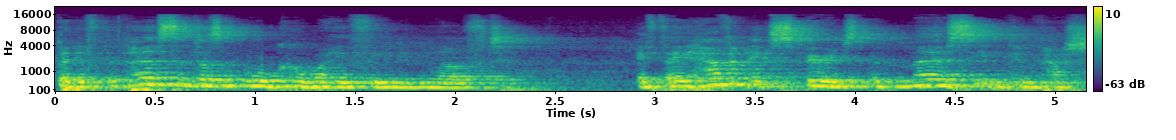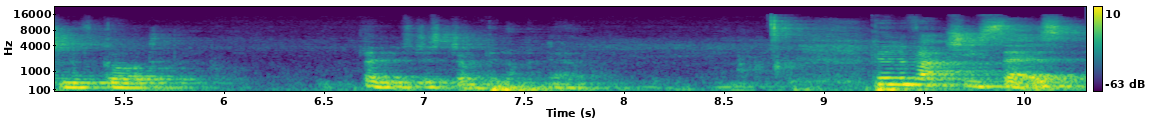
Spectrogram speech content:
but if the person doesn't walk away feeling loved, if they haven't experienced the mercy and compassion of God, then it's just jumping up and down. Pilavachi says,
